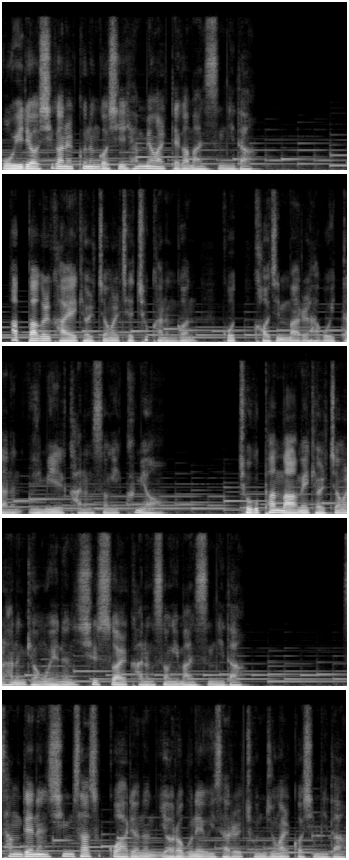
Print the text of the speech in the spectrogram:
오히려 시간을 끄는 것이 현명할 때가 많습니다. 압박을 가해 결정을 재촉하는 건 곧 거짓말을 하고 있다는 의미일 가능성이 크며 조급한 마음의 결정을 하는 경우에는 실수할 가능성이 많습니다. 상대는 심사숙고하려는 여러분의 의사를 존중할 것입니다.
